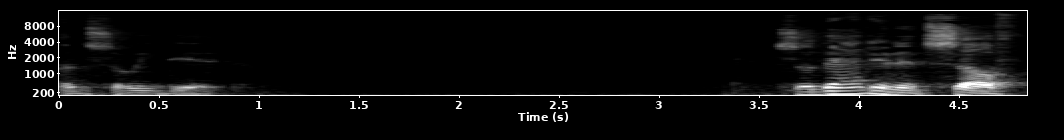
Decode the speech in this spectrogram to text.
And so he did. So that in itself,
